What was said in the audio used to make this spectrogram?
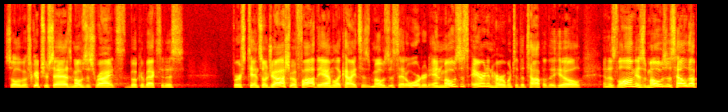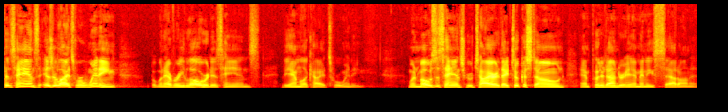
So the scripture says, Moses writes, book of Exodus, verse 10 So Joshua fought the Amalekites as Moses had ordered, and Moses, Aaron, and Hur went to the top of the hill. And as long as Moses held up his hands, the Israelites were winning. But whenever he lowered his hands, the Amalekites were winning. When Moses' hands grew tired, they took a stone and put it under him, and he sat on it.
